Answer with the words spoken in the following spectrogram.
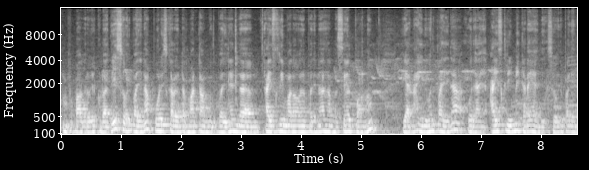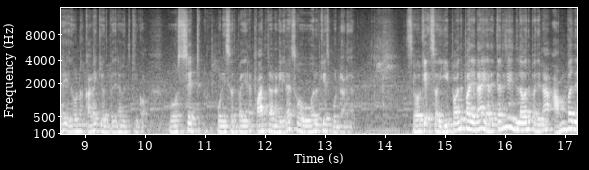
நம்ம பார்க்குறவே கூடாது ஸோ வந்து பார்த்தீங்கன்னா போலீஸ்காரர்கிட்ட மட்டும் வந்து பார்த்தீங்கன்னா இந்த ஐஸ்கிரீம் எல்லாம் வந்து பார்த்தீங்கன்னா நம்ம சேல் பண்ணணும் ஏன்னா இது வந்து பார்த்தீங்கன்னா ஒரு ஐஸ்கிரீமே கிடையாது ஸோ வந்து பார்த்தீங்கன்னா இது ஒன்று கடைக்கு வந்து பார்த்தீங்கன்னா விற்றுருக்கோம் ஒரு செட் போலீஸ் வந்து பார்த்தீங்கன்னா பார்த்துட்டா நினைக்கிறேன் ஸோ ஒரு கேஸ் போட்டாங்க ஸோ ஓகே ஸோ இப்போ வந்து பார்த்தீங்கன்னா எனக்கு தெரிஞ்சு இதில் வந்து பார்த்தீங்கன்னா ஐம்பது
